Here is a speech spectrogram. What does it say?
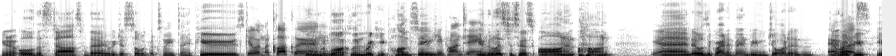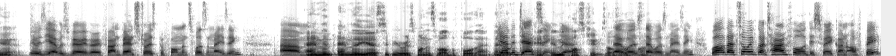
You know, all the stars were there who we just saw. We got to meet Dave Hughes, Gillon McLachlan. Glenn McLachlan, Ricky Ponting. Ricky Ponting. You know, the list just goes on and on. Yeah. And it was a great event. We enjoyed it. And It I hope you, was. yeah. It was yeah, it was very very fun. Vance Joy's performance was amazing. Um, And the and the uh, superheroes one as well before that. They yeah, were the dancing in, in yeah. the costumes. That was, that a was that was amazing. Well, that's all we've got time for this week on Offbeat.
